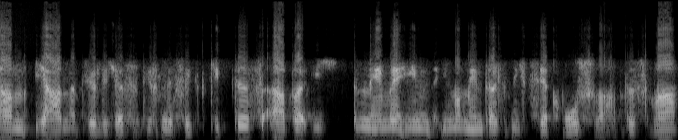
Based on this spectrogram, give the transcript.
Ähm, ja, natürlich. Also diesen Effekt gibt es, aber ich nehme ihn im Moment als nicht sehr groß wahr. Das war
